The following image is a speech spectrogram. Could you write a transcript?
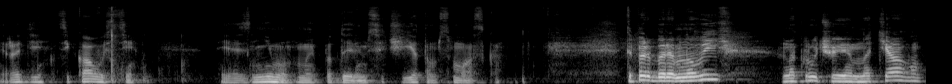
Раді цікавості я зніму, ми подивимося, чи є там смазка. Тепер беремо новий, накручуємо на тягу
